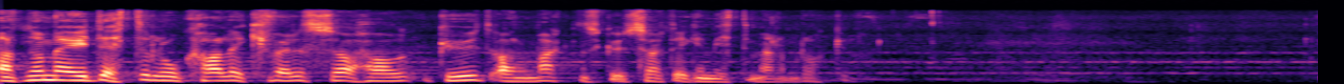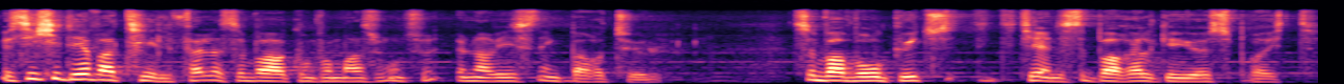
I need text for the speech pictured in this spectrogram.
at når vi er i dette lokalet i kveld, så har Gud, allmaktens Gud sagt at jeg er midt mellom dere. Hvis ikke det var tilfellet, så var konfirmasjonsundervisning bare tull. Så var vår gudstjeneste bare religiøs sprøyt.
